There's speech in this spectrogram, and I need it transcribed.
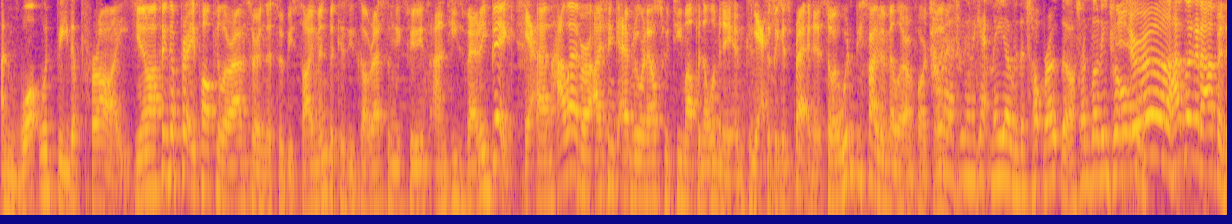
and what would be the prize?" You know, I think a pretty popular answer in this would be Simon because he's got wrestling experience and he's very big. Yeah. Um, however, I think everyone else would team up and eliminate him because Yes. he's the biggest threat in it. So it wouldn't be Simon Miller, How unfortunately. earth are we going to get me over the top rope, though? I'm so bloody tall. How's that going to happen?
